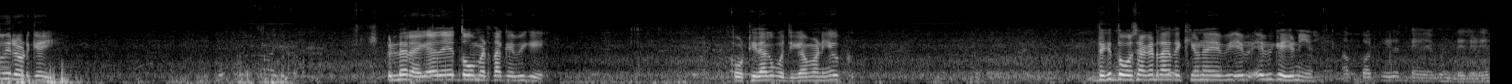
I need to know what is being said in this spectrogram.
ਉਹ ਵੀ ਰੁੜ ਗਿਆ ਜੀ। ਪਿੱਲਰ ਰਹਿ ਗਿਆ ਤੇ 2 ਮਿੰਟ ਤੱਕ ਇਹ ਵੀ ਗਏ ਕੋਠੀ ਤੱਕ ਪੁੱਜ ਗਿਆ ਪਾਣੀ ਦੇਖੀ 2 ਸੈਕਿੰਡ ਤੱਕ ਦੇਖੀ ਹੁਣ ਇਹ ਵੀ ਇਹ ਗਈ ਹੋਣੀ ਹੈ ਆਪਾਂ ਠੀਕ ਦਿੱਤੇ ਬੰਦੇ ਜਿਹੜੇ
